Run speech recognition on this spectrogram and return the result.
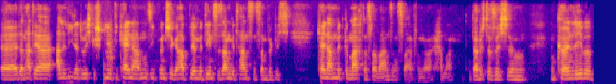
äh, dann hat er alle Lieder durchgespielt. Die Kellner haben Musikwünsche gehabt. Wir haben mit denen zusammen getanzt. Und es haben wirklich Kellner haben mitgemacht. Das war Wahnsinn. Das war einfach nur Hammer. Dadurch, dass ich in, in Köln lebe,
